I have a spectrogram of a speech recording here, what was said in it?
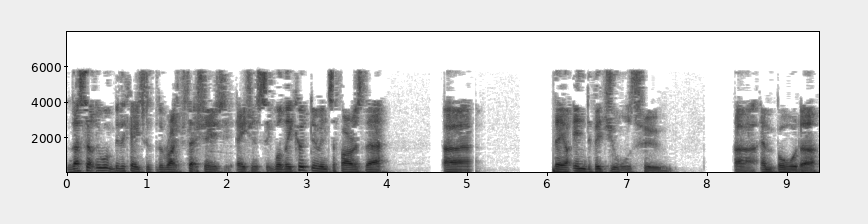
That certainly wouldn't be the case with the Rights Protection Agency. Well, they could do insofar as they're uh, they are individuals who uh, emborder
